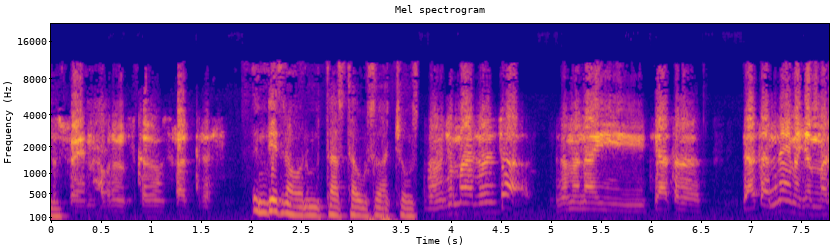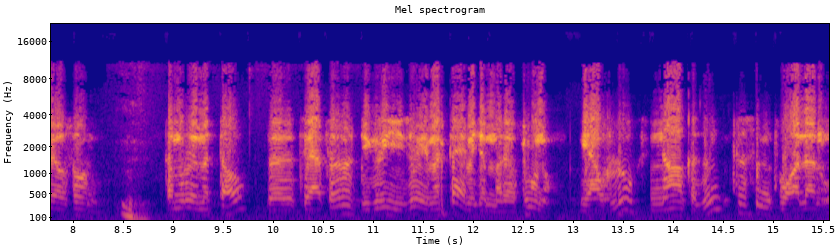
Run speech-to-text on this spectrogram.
ተስፋዬን አብረን እስከ መስራት ድረስ። እንዴት ነው አሁን የምታስታውሳቸው? በመጀመሪያ ደረጃ ዘመናዊ ቲያትር ያጠና የመጀመሪያው ሰው ነው። ተምሮ የመጣው በቲያትር ዲግሪ ይዞ የመጣ የመጀመሪያው ሰው ነው። ያ ሁሉ እና ከስንት ስንት በኋላ ነው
